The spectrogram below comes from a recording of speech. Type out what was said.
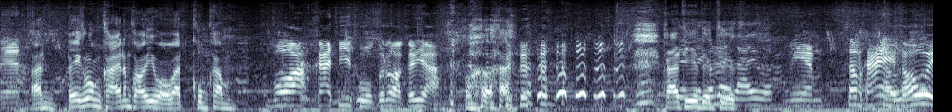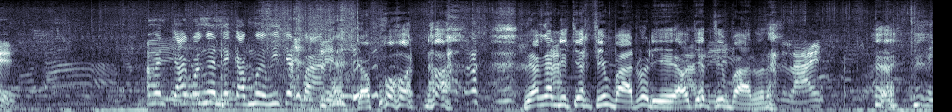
แม่นอันไปลงขายน้ำเขาอยู่บ่วัดคุ้มคำบัวค่าที่ถูกก็ดอกก็อย่าค่าที่ถึกหลายวะเมียนซ้ำหายให้เขาเว้ย มันจากว่าเงินในกำมือมีจักบาทๆกระโพดเนาะเหลือเงินอยู่70บาทพอดีเอา70บาทมานะหลายให้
